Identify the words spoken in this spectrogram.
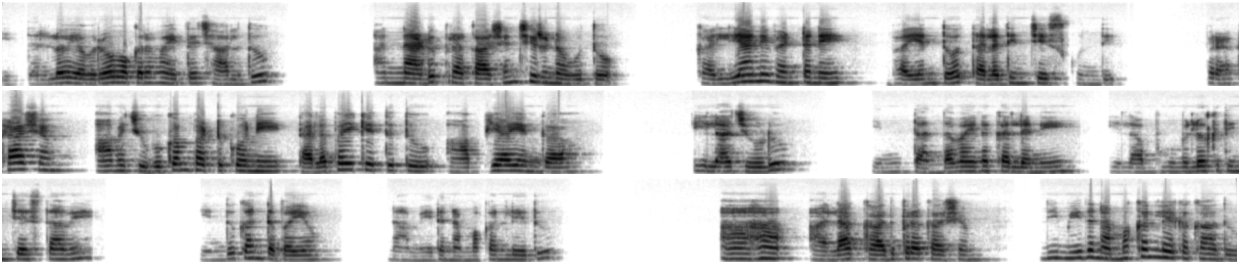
ఇద్దరిలో ఎవరో ఒకరం అయితే చాలదు. అన్నాడు ప్రకాశం చిరునవ్వుతో. కళ్యాణి వెంటనే భయంతో తలదించేసుకుంది ప్రకాశం ఆమె చుబుకం పట్టుకొని తలపైకెత్తుతూ ఆప్యాయంగా ఇలా చూడు ఇంత అందమైన కళ్ళని ఇలా భూమిలోకి దించేస్తావే? ఎందుకంత భయం? నా మీద నమ్మకం లేదు. ఆహా అలా కాదు ప్రకాశం. నీ మీద నమ్మకం లేక కాదు.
